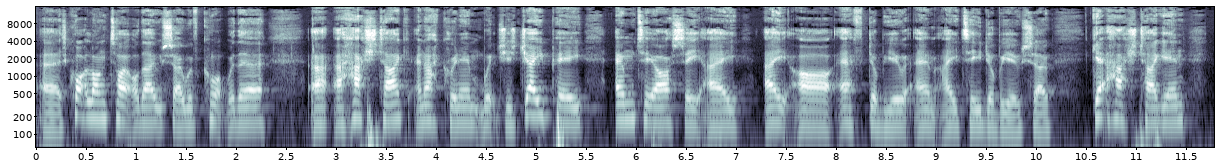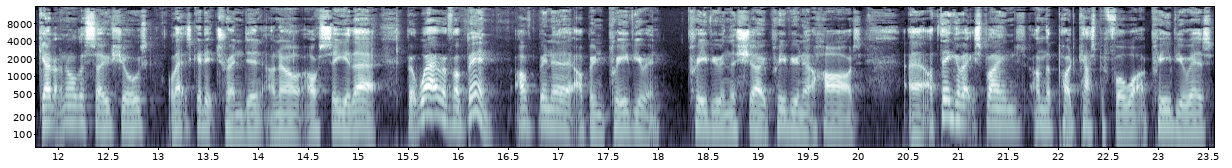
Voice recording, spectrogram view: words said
Uh, it's quite a long title though, so we've come up with a, a, a hashtag, an acronym, which is JP MTRCA ARFWMATW. So get hashtag in, get on all the socials, let's get it trending, and I'll, I'll see you there. But where have I been? I've been uh, I've been previewing, previewing the show, previewing it hard. Uh, I think I've explained on the podcast before what a preview is.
